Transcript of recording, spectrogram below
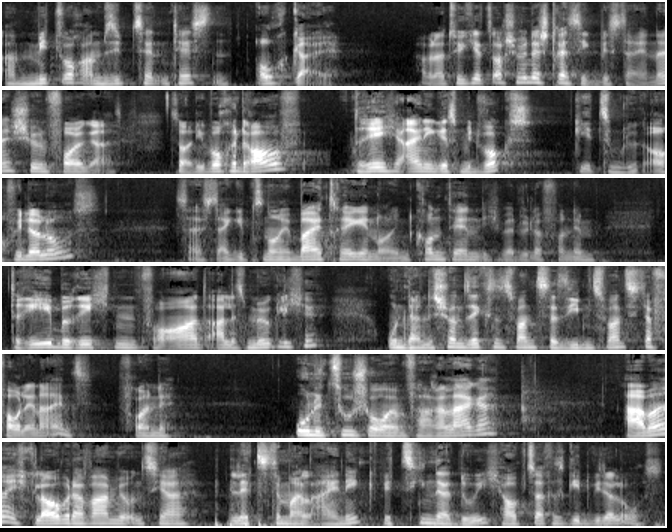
am Mittwoch, am 17. testen. Auch geil. Aber natürlich jetzt auch schon wieder stressig bis dahin, ne? Schön Vollgas. So, die Woche drauf drehe ich einiges mit Vox. Geht zum Glück auch wieder los. Das heißt, da gibt es neue Beiträge, neuen Content. Ich werde wieder von dem Dreh berichten, vor Ort, alles Mögliche. Und dann ist schon 26., 27. VLN1, Freunde. Ohne Zuschauer im Fahrerlager. Aber ich glaube, da waren wir uns ja letzte Mal einig. Wir ziehen da durch. Hauptsache, es geht wieder los.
